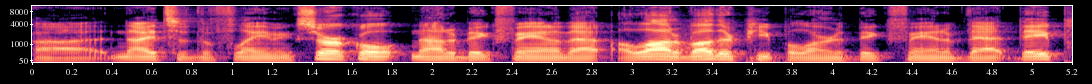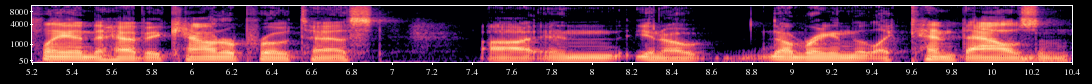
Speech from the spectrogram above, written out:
uh, Knights of the Flaming Circle, not a big fan of that. A lot of other people aren't a big fan of that. They plan to have a counter protest, uh, in you know numbering in the like ten thousand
